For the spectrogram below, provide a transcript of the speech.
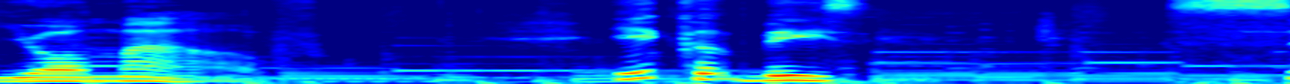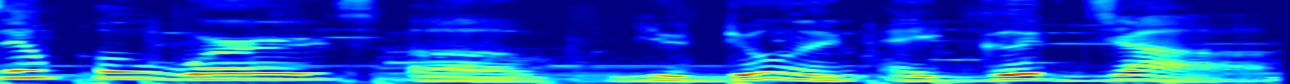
your mouth. It could be simple words of you doing a good job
